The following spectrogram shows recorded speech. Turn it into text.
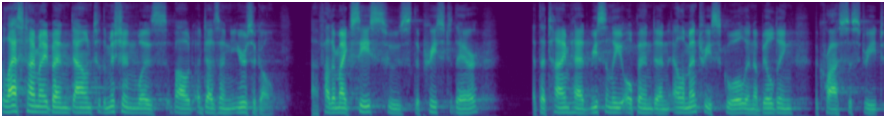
The last time I'd been down to the mission was about a dozen years ago. Uh, Father Mike Cease, who's the priest there, at the time had recently opened an elementary school in a building across the street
